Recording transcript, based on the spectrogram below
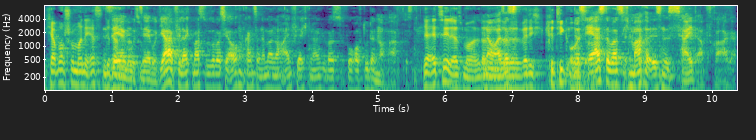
Ich habe auch schon meine ersten Gedanken Sehr gut, dazu. sehr gut. Ja, vielleicht machst du sowas ja auch und kannst dann immer noch einflechten, was, worauf du dann noch achtest. Ja, erzähl erstmal, dann genau, also äh, werde ich Kritik äußern. Das erste, was ich mache, ist eine Site-Abfrage.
